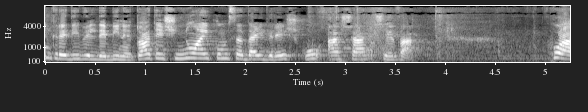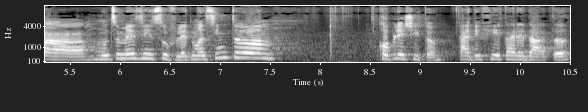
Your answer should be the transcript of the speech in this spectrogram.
incredibil de bine toate și nu ai cum să dai greș cu așa ceva. Ua, mulțumesc din suflet, mă simt uh, copleșită, ca de fiecare dată.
